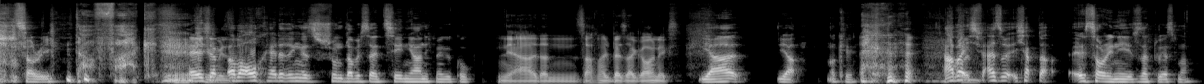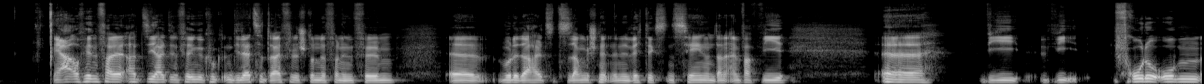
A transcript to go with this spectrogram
sorry. The fuck. Ey, ich habe aber auch Herr der Ringe ist schon, glaube ich, seit zehn Jahren nicht mehr geguckt. Ja, dann sag mal besser gar nichts. Ja, ja, okay. aber ich, also ich habe da, äh, sorry, nee, sag du erst mal. Ja, auf jeden Fall hat sie halt den Film geguckt und die letzte Dreiviertelstunde von dem Film äh, wurde da halt so zusammengeschnitten in den wichtigsten Szenen und dann einfach wie, äh, wie, wie Frodo oben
